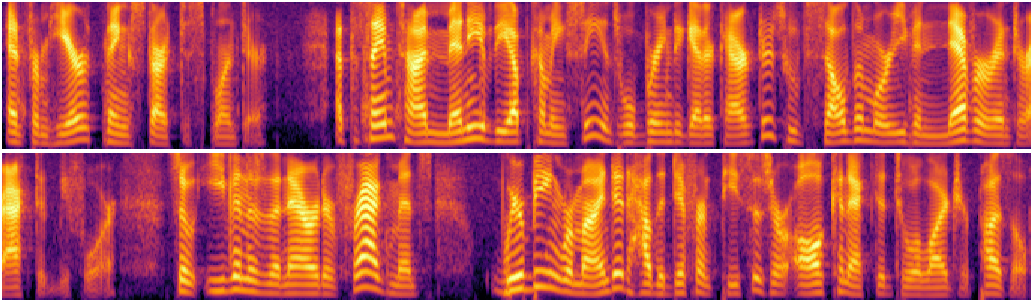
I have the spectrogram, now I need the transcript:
and from here, things start to splinter. At the same time, many of the upcoming scenes will bring together characters who've seldom or even never interacted before. So even as the narrative fragments, we're being reminded how the different pieces are all connected to a larger puzzle.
